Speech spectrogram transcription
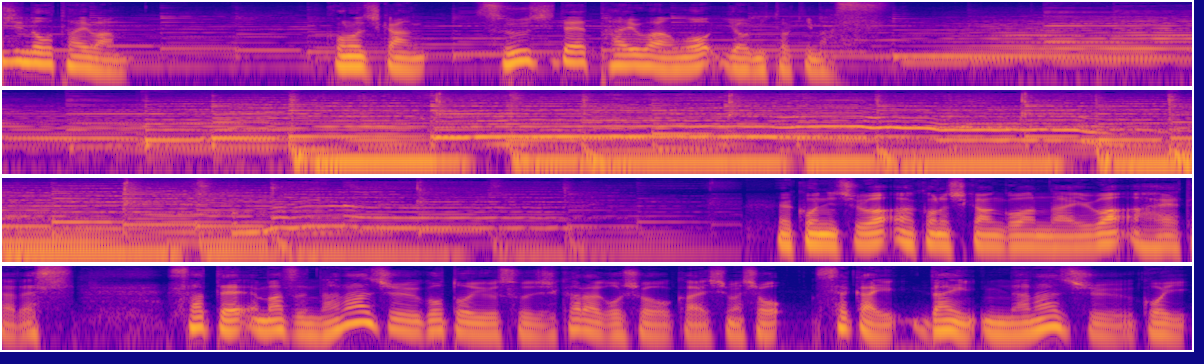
字の台湾。この時間数字で台湾を読み解きます。こんにちは。この時間ご案内は早田です。さてまず75という数字からご紹介しましょう。世界第75位。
